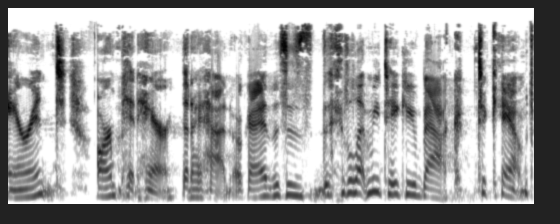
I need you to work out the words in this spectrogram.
errant armpit hair that I had. Okay. This is, let me take you back to camp.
